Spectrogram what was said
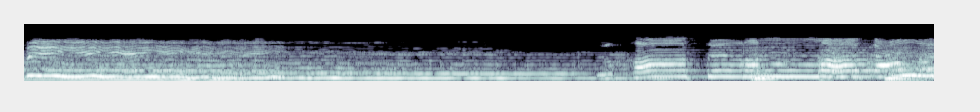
بيه الخاطر الله تعود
